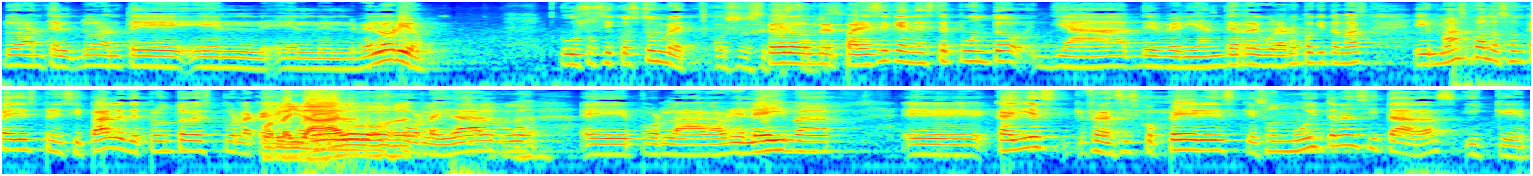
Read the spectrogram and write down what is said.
durante el, durante el, velorio. Usos y costumbres. Pero me parece que en este punto ya deberían de regular un poquito más. Y más cuando son calles principales. De pronto ves por la calle por la Hidalgo, por la Hidalgo, eh, por la Gabriel Leiva. Eh, calles Francisco Pérez que son muy transitadas y que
